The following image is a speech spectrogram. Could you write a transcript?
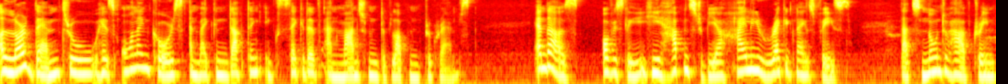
alert them through his online course and by conducting executive and management development programs. And thus, obviously, he happens to be a highly recognized face that's known to have trained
